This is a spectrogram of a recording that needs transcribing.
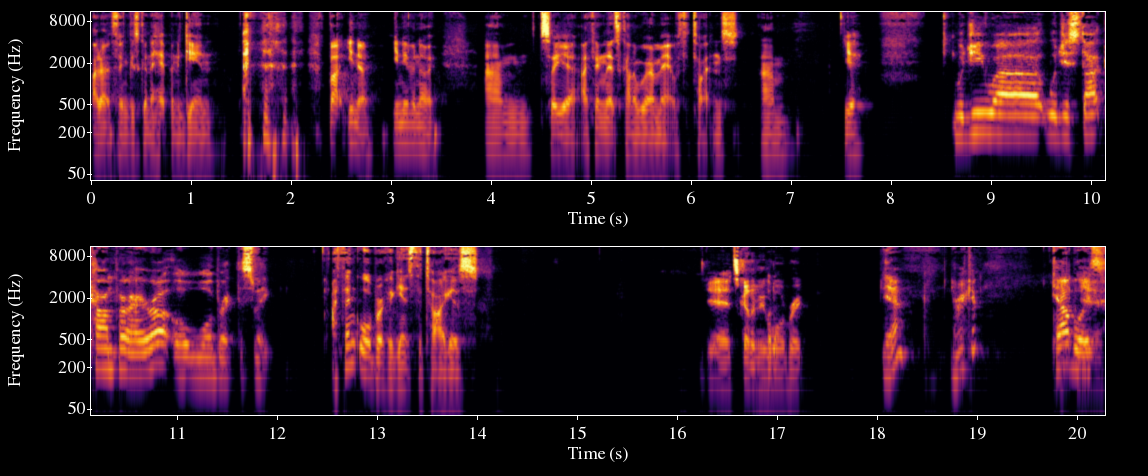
I don't think is going to happen again. but you know, you never know. Um, so yeah, I think that's kind of where I'm at with the Titans. Um, yeah, Would you uh, would you start Khan-Pereira or Warbrick this week? I think Warbrick against the Tigers. Yeah, it's got to be Warbrick. Yeah, you reckon? Cowboys, Yeah.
